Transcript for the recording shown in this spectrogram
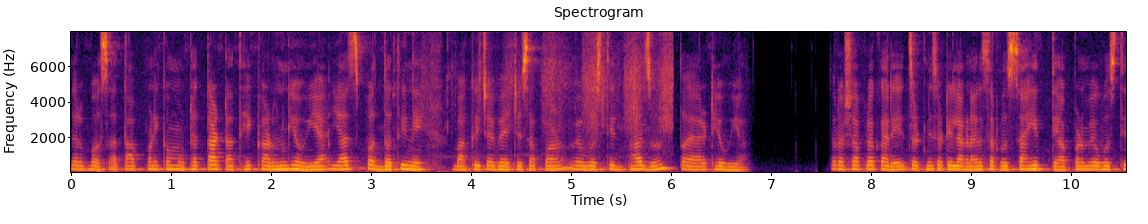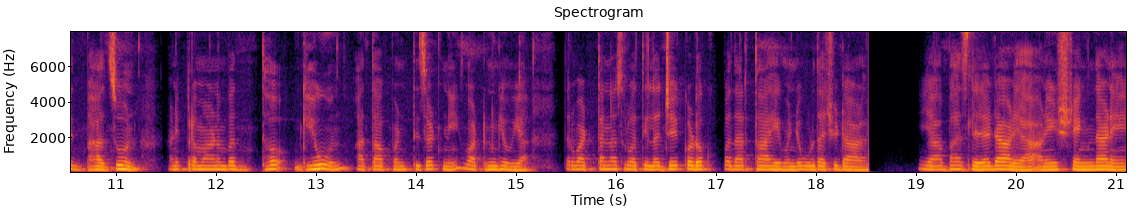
तर बस आता आपण एका मोठ्या ताटात हे काढून घेऊया. याच पद्धतीने बाकीच्या बॅचेस आपण व्यवस्थित भाजून तयार ठेवूया. तर अशा प्रकारे चटणीसाठी लागणारे सर्व साहित्य आपण व्यवस्थित भाजून आणि प्रमाणबद्ध घेऊन आता आपण ती चटणी वाटून घेऊया. तर वाटताना सुरुवातीला जे कडक पदार्थ आहे म्हणजे उडदाची डाळ या भाजलेल्या डाळ्या आणि शेंगदाणे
